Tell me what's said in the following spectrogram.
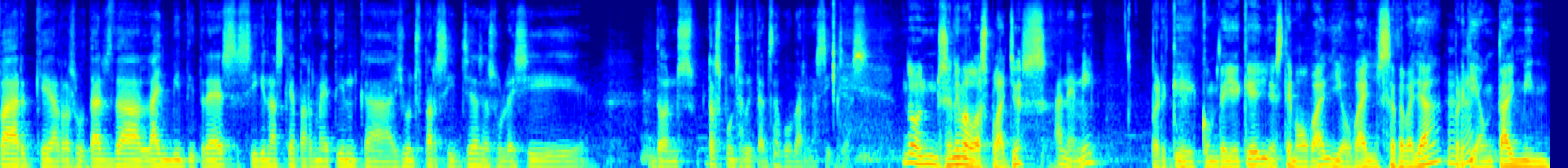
perquè els resultats de l'any 23 siguin els que permetin que Junts per Sitges assoleixi doncs, responsabilitats de govern a Sitges. Doncs anem a les platges. Anem-hi. Perquè, com deia aquell, estem al ball i al ball s'ha de ballar, uh mhm. -huh. perquè hi ha un timing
